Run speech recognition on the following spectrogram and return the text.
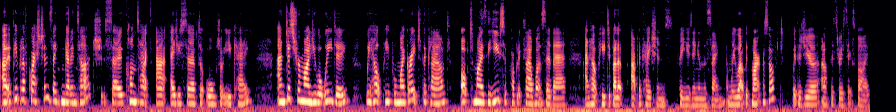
Uh, if people have questions, they can get in touch. So contact at eduserv.org.uk. And just to remind you what we do, we help people migrate to the cloud optimize the use of public cloud once they're there, and help you develop applications for using in the same. And we work with Microsoft, with Azure and Office 365,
